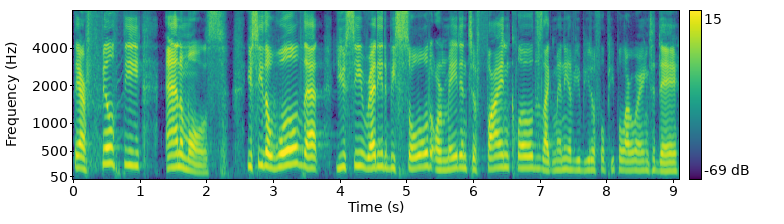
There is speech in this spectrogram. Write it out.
They are filthy animals. You see, the wool that you see ready to be sold or made into fine clothes, like many of you beautiful people are wearing today,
